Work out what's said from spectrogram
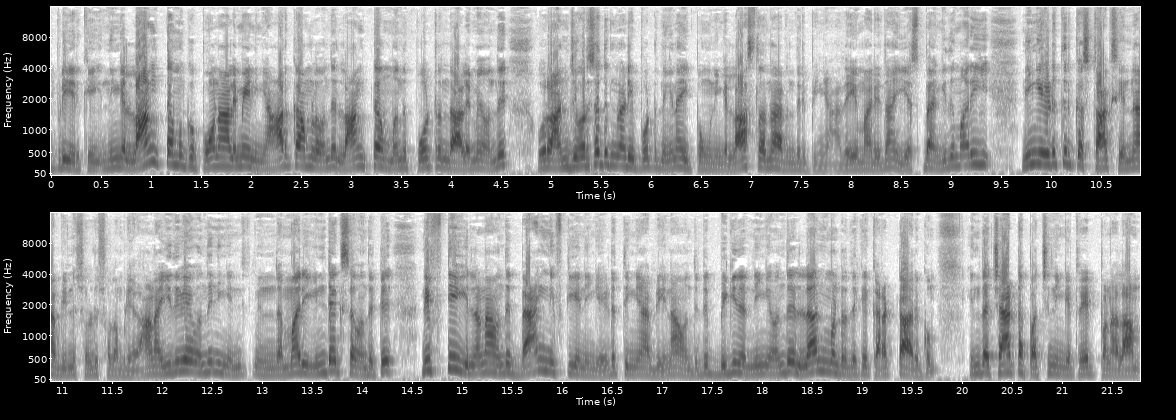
எப்படி இருக்குது நீங்கள் லாங் டேர்முக்கு போனாலுமே நீங்கள் ஆர்காமில் வந்து லாங் டேர்ம் வந்து போட்டிருந்தாலுமே வந்து ஒரு அஞ்சு வருஷத்துக்கு முன்னாடி போட்டிருந்தீங்கன்னா இப்போ நீங்கள் லாஸ்ட்டில் தான் இருந்திருப்பீங்க. அதே மாதிரி தான் எஸ் பேங்க் இது மாதிரி நீங்கள் எடுத்திருக்க ஸ்டாக்ஸ் என்ன அப்படின்னு சொல்லிட்டு சொல்ல முடியாது. ஆனால் இதுவே வந்து நீங்கள் இந்த மாதிரி இண்டெக்ஸை வந்துட்டு நிஃப்டி இல்லைனா வந்து பேங்க் நிஃப்டியை நீங்கள் எடுத்தீங்க அப்படின்னா வந்துட்டு பிகினர் நீங்கள் வந்து லேர்ன் பண்ணுறதுக்கு கரெக்டாக இருக்கும். இந்த சேட்டை பச்சு நீங்கள் ட்ரேட் பண்ணலாம்.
